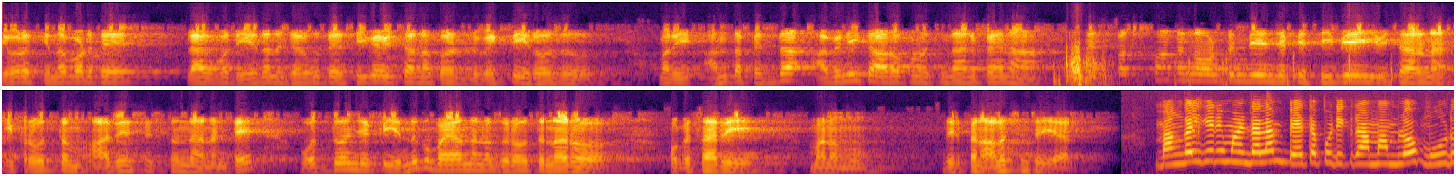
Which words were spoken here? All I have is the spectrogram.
ఎవరో కింద పడితే లేకపోతే ఏదైనా జరిగితే సిబిఐ విచారణ కోరిన వ్యక్తి ఈరోజు మరి అంత పెద్ద అవినీతి ఆరోపణ వచ్చిన దానిపైన నిష్పక్షపాతంగా ఉంటుంది అని చెప్పి సిబిఐ విచారణ ఈ ప్రభుత్వం ఆదేశిస్తుంది అని అంటే వద్దు అని చెప్పి ఎందుకు భయాందోళనకు గురవుతున్నారో ఒకసారి మనము దీనిపైన ఆలోచన చేయాలి. మంగళగిరి మండలం బేతపుడి గ్రామంలో మూడు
